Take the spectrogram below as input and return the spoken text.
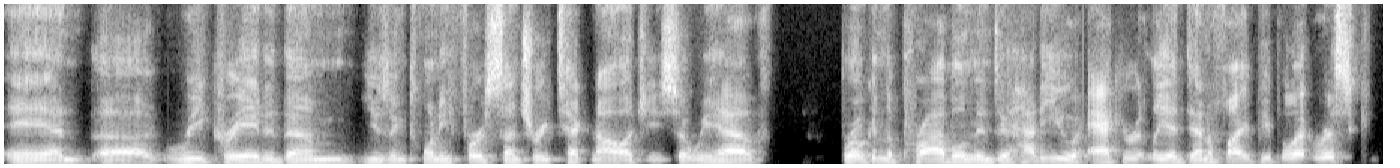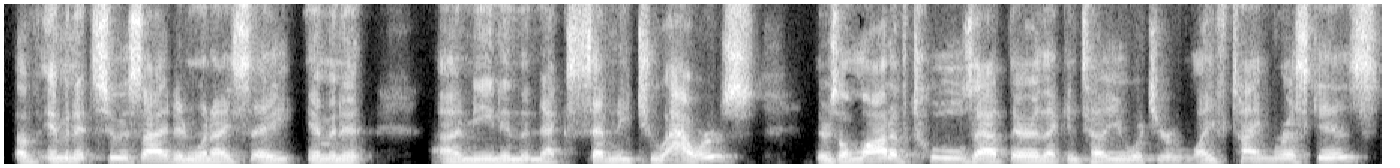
and uh, recreated them using 21st century technology. So we have broken the problem into how do you accurately identify people at risk of imminent suicide? And when I say imminent, I mean in the next 72 hours. There's a lot of tools out there that can tell you what your lifetime risk is,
